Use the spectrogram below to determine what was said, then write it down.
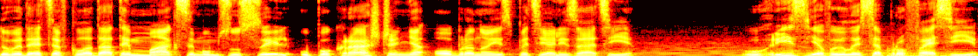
доведеться вкладати максимум зусиль у покращення обраної спеціалізації. У грі з'явилися професії:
